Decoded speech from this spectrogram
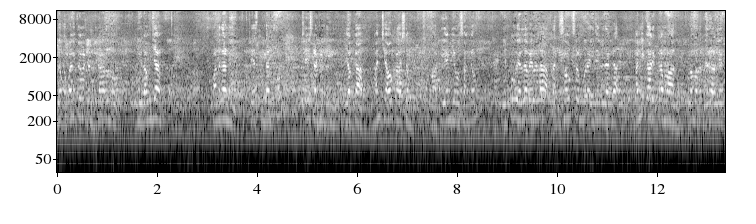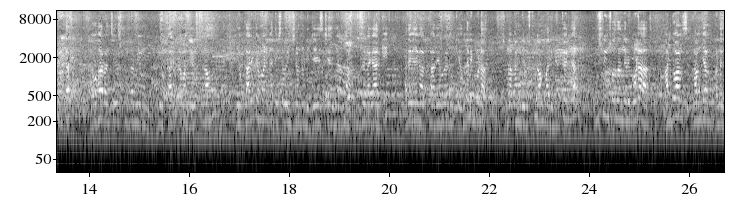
ఈ యొక్క పవిత్రమైన దినాలలో ఈ రంజాన్ పండుగని చేసుకుంటానికి చేసినటువంటి ఈ యొక్క మంచి అవకాశం మా టీఎన్జిఓ సంఘం. ఎప్పుడు ఎల్లవెల్లలా ప్రతి సంవత్సరం కూడా ఇదే విధంగా అన్ని కార్యక్రమాలు కులమత భేదాలు లేకుండా వ్యవహారం చేసుకుంటూ మేము ఈ కార్యక్రమాలు చేస్తున్నాము. ఈ యొక్క కార్యక్రమానికి అధ్యక్షత వహించినటువంటి జేఎస్ చైర్మన్ అన్న ముద్రడ గారికి అదేవిధంగా కార్యవర్గానికి అందరికీ కూడా శుభాకాంక్షలు తెలుస్తున్నాం మరి ముఖ్యంగా ముస్లిం సోదరులందరికీ కూడా అడ్వాన్స్ రంజాన్ పండుగ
